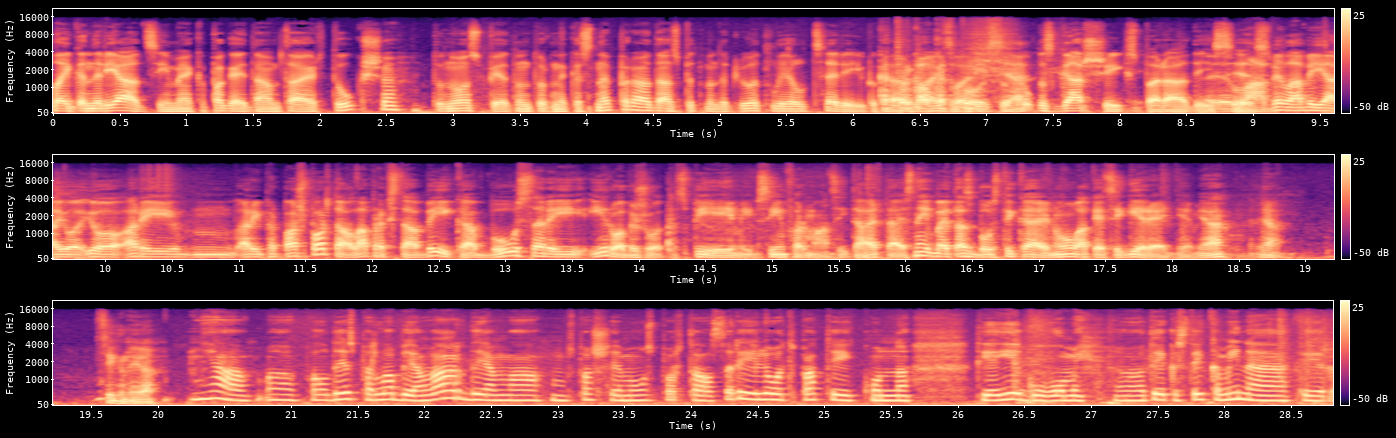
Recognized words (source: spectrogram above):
Lai gan ir jāatzīmē, ka pagaidām tā ir tukša, tu nospied un tur nekas neparādās, bet man ir ļoti liela cerība, ka, ka tur kaut kas būs. Jā. Kaut kas garšīgs parādīsies. Labi, labi, jā, jo, jo arī, mm, arī par pašu portālu aprakstā bija, ka būs arī ierobežotas pieejamības informācija. Tā ir taisnība, vai tas būs tikai nu, attiecīgi ierēģiem. Jā? Jā. Signijā. Jā, paldies par labiem vārdiem. Mums pašiem mūsu portāls arī ļoti patīk. Tie ieguvumi, tie, kas tika minēti, ir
